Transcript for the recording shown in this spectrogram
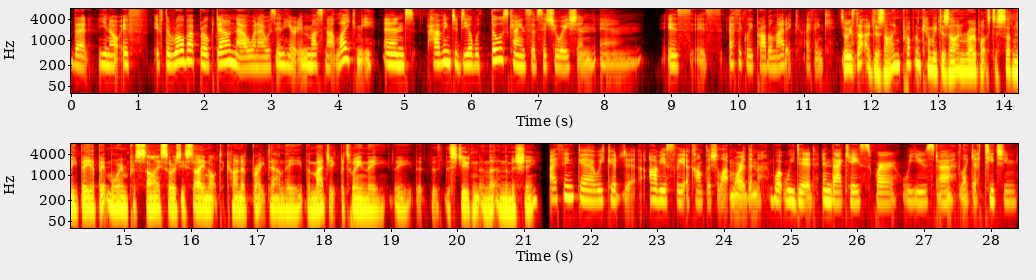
that you know if if the robot broke down now when i was in here it must not like me. And having to deal with those kinds of situation um, is is ethically problematic i think So is that a design problem? Can we design robots to suddenly be a bit more imprecise, or as you say, not to kind of break down the, the magic between the, the, the, the student and the, and the machine? I think uh, we could uh, obviously accomplish a lot more than what we did in that case, where we used uh, like a teaching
